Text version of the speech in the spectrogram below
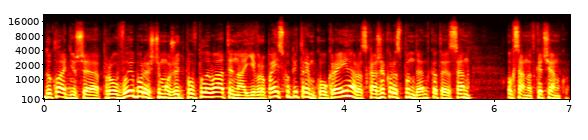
Докладніше про вибори, що можуть повпливати на європейську підтримку України, розкаже кореспондентка ТСН Оксана Ткаченко.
